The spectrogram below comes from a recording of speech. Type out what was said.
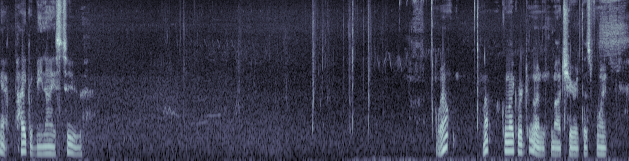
Yeah, pike would be nice too. Well, not looking like we're doing much here at this point.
